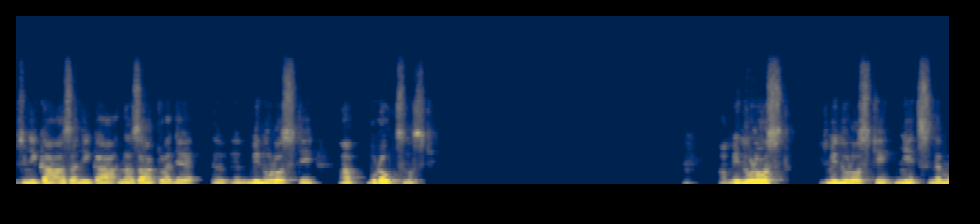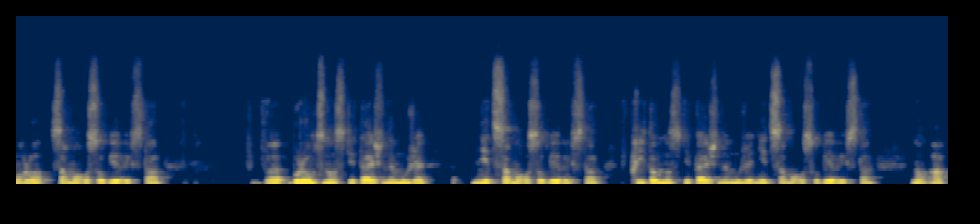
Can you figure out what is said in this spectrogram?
vzniká a zaniká na základě eh, minulosti a budoucnosti. A minulost, v minulosti nic nemohlo samo o sobě vyvstat, v budoucnosti též nemůže nic samo o sobě vyvstat, v přítomnosti též nemůže nic samo o sobě vyvstat. No a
